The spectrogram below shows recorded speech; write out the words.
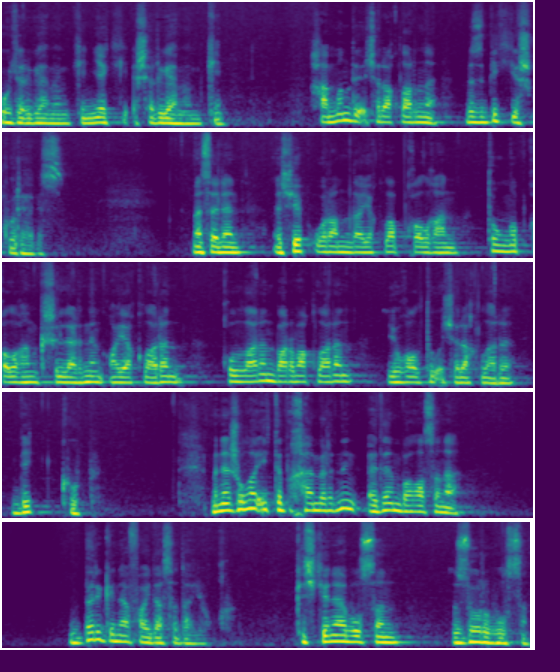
үлергә мөмкин яки эшергә мөмкин. Һәм мондый очракларны без бик еш күрәбез. Мәсәлән, эчеп урамда йоклап калган, туңып калган кешеләрнең аякларын, кулларын, бармакларын югалту очраклары бик күп. Менә шулай итеп хәмернең адәм баласына бер генә файдасы да юк. Кечкенә булсын, зур булсын.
